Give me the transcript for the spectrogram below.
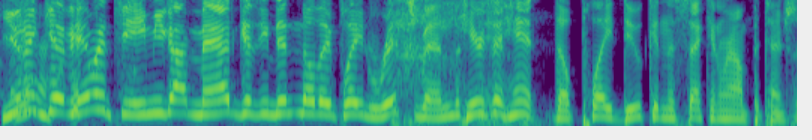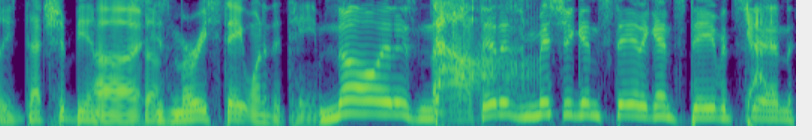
You didn't give him a team. You got mad because he didn't know they played Richmond. Here's a hint: they'll play Duke in the second round potentially. That should be enough. Uh, so. Is Murray State one of the teams? No, it is not. It is Michigan State against Davidson.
